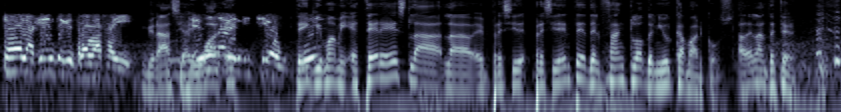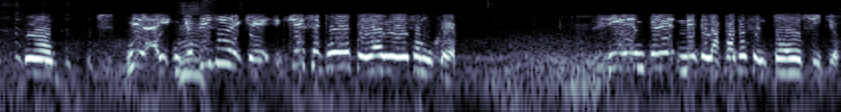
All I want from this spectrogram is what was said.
toda la gente que trabaja ahí. Gracias, Es igual. una Eh, bendición. Thank you, mami. Esther es la, la eh, preside- presidente del fan club de Niurka Marcos. Adelante, Esther. Mira, yo pienso de que ¿qué se puede esperar de esa mujer? Siempre mete las patas en todos sitios,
